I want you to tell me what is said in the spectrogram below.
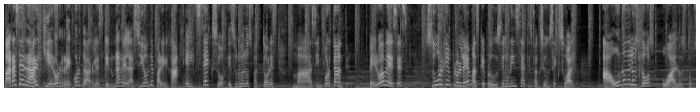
Para cerrar, quiero recordarles que en una relación de pareja el sexo es uno de los factores más importantes, pero a veces surgen problemas que producen una insatisfacción sexual, a uno de los dos o a los dos.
